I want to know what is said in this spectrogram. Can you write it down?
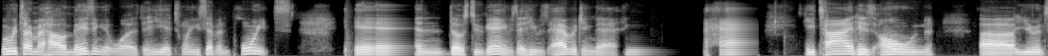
We were talking about how amazing it was that he had 27 points in those two games, that he was averaging that. He tied his own uh, UNC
